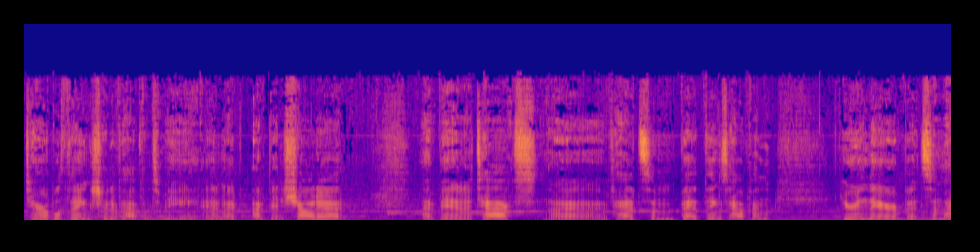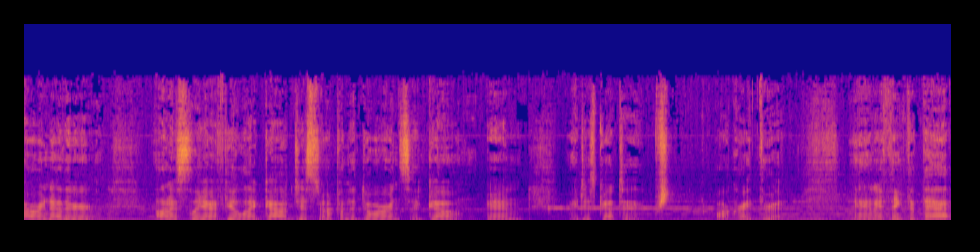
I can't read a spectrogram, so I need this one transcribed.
terrible things should have happened to me, and I've, I've been shot at, I've been attacked. I've had some bad things happen here and there, but somehow or another, honestly, I feel like God just opened the door and said, go. And I just got to walk right through it. And I think that that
